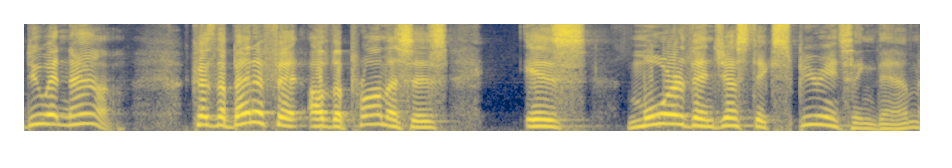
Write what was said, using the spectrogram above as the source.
Do it now. Because the benefit of the promises is more than just experiencing them,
